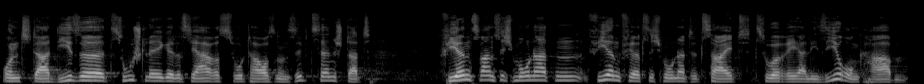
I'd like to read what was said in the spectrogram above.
Und da diese Zuschläge des Jahres 2017 statt 24 Monaten 44 Monate Zeit zur Realisierung haben,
